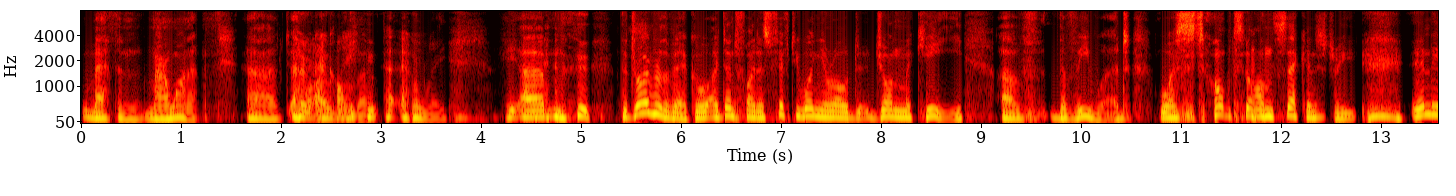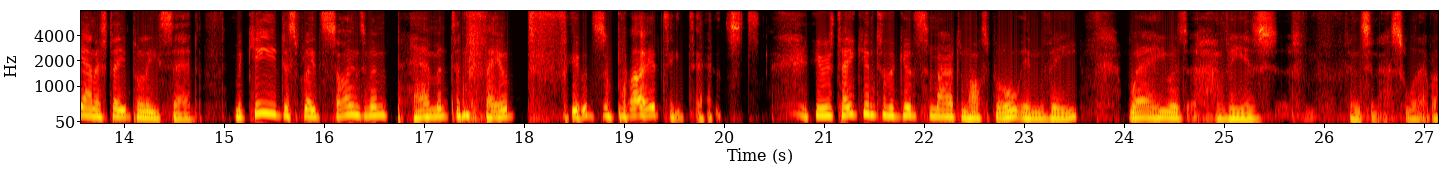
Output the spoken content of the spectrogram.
meth and marijuana. Uh, only, only. He, um, the driver of the vehicle, identified as 51-year-old John McKee of the V word, was stopped on Second Street. Indiana State Police said McKee displayed signs of impairment and failed field sobriety tests. He was taken to the Good Samaritan Hospital in V, where he was V is Vincennes or whatever.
